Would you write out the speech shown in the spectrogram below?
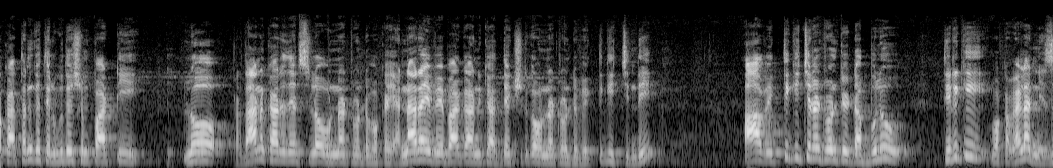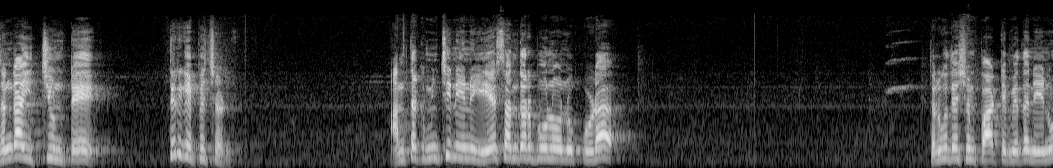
ఒక అతనికి తెలుగుదేశం పార్టీలో ప్రధాన కార్యదర్శిలో ఉన్నటువంటి ఒక ఎన్ఆర్ఐ విభాగానికి అధ్యక్షుడిగా ఉన్నటువంటి వ్యక్తికి ఇచ్చింది. ఆ వ్యక్తికి ఇచ్చినటువంటి డబ్బులు తిరిగి ఒకవేళ నిజంగా ఇచ్చి ఉంటే తిరిగి ఇప్పించండి. అంతకుమించి నేను ఏ సందర్భంలోనూ కూడా తెలుగుదేశం పార్టీ మీద నేను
